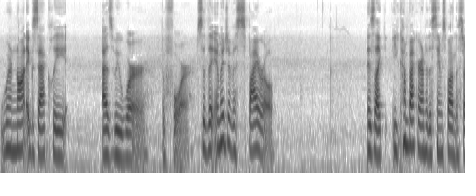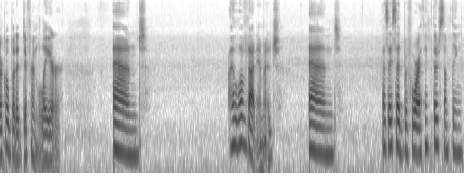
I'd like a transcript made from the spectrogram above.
we're not exactly as we were before. So the image of a spiral is like you come back around to the same spot in the circle, but a different layer. And I love that image. And as I said before, I think there's something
